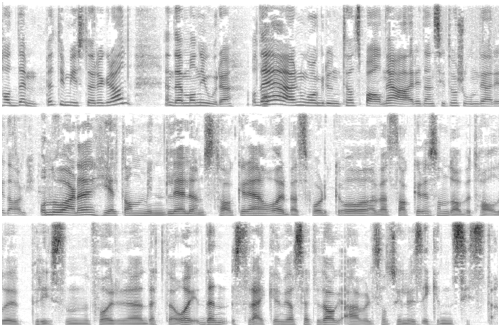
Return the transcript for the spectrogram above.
ha dempet i mye større grad enn det man gjorde. Og Det er noe av grunnen til at Spania er i den situasjonen de er i dag. Og Nå er det helt alminnelige lønnstakere og arbeidsfolk og arbeidstakere som da betaler prisen for eh, dette. Og den streiken vi har sett i dag er vel sannsynligvis ikke den siste.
